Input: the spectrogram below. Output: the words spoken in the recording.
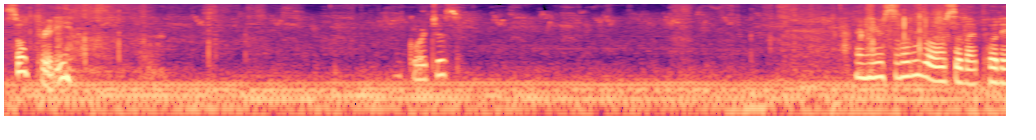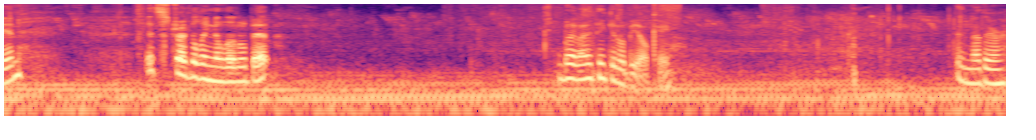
So pretty. Gorgeous. And here's the little rose that I put in. It's struggling a little bit, but I think it'll be okay. Another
